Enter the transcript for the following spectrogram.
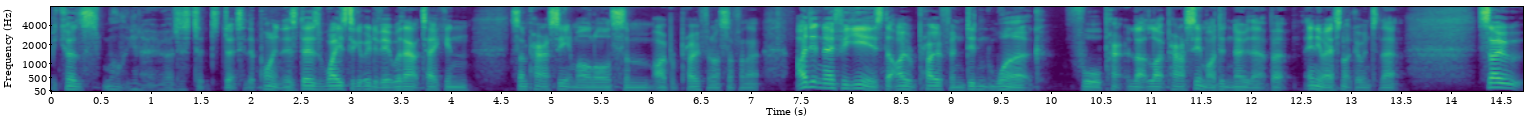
because, well, you know, I just d- don't see the point. There's there's ways to get rid of it without taking some paracetamol or some ibuprofen or stuff like that. I didn't know for years that ibuprofen didn't work for like, like paracetamol. I didn't know that, but anyway, let's not go into that. So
